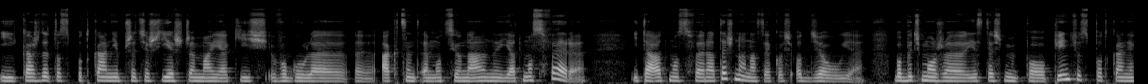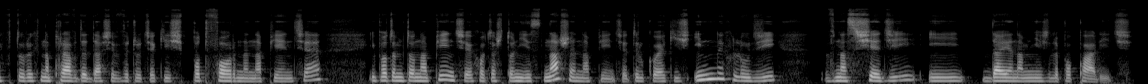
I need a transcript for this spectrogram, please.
I każde to spotkanie przecież jeszcze ma jakiś w ogóle e, akcent emocjonalny i atmosferę. I ta atmosfera też na nas jakoś oddziałuje, bo być może jesteśmy po pięciu spotkaniach, w których naprawdę da się wyczuć jakieś potworne napięcie, i potem to napięcie, chociaż to nie jest nasze napięcie, tylko jakichś innych ludzi, w nas siedzi i daje nam nieźle popalić.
